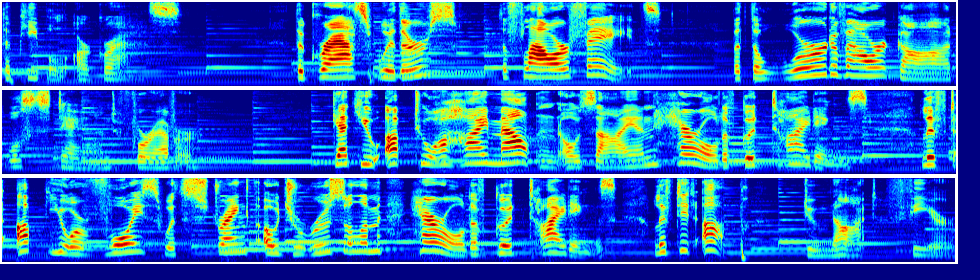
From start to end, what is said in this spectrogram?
the people are grass. The grass withers, the flower fades, but the word of our God will stand forever. Get you up to a high mountain, O Zion, herald of good tidings. Lift up your voice with strength, O Jerusalem, herald of good tidings. Lift it up, do not fear.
